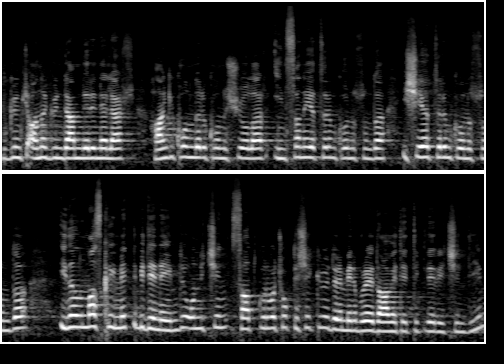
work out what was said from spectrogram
bugünkü ana gündemleri neler, hangi konuları konuşuyorlar, insana yatırım konusunda, işe yatırım konusunda inanılmaz kıymetli bir deneyimdi. Onun için Sat Gruba çok teşekkür ederim beni buraya davet ettikleri için diyeyim.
